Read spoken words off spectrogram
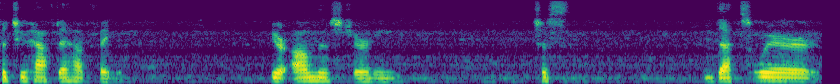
but you have to have faith. You're on this journey. Just that's where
